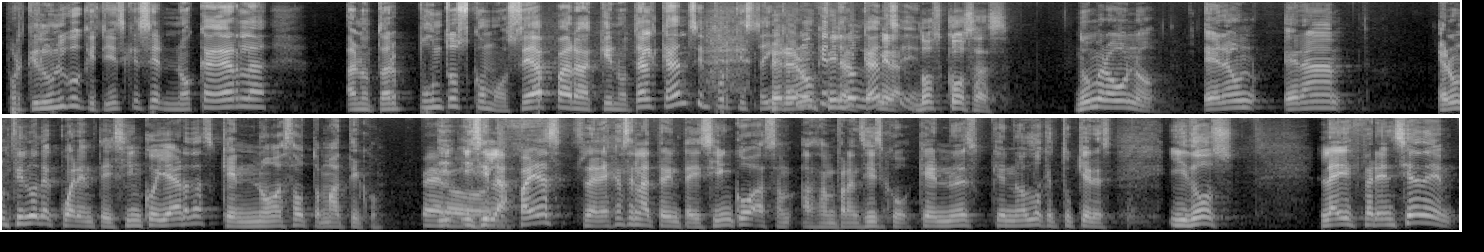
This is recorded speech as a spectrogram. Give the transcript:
porque lo único que tienes que hacer, no cagarla, anotar puntos como sea para que no te alcancen, porque está ahí Pero era claro un que te field goal, alcance. mira, dos cosas. Número uno, era un, era, era un goal de 45 yardas que no es automático. Pero- Y, y si la fallas, se la dejas en la 35 a San, a San Francisco, que no, es, que no es lo que tú quieres. Y dos, la diferencia de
